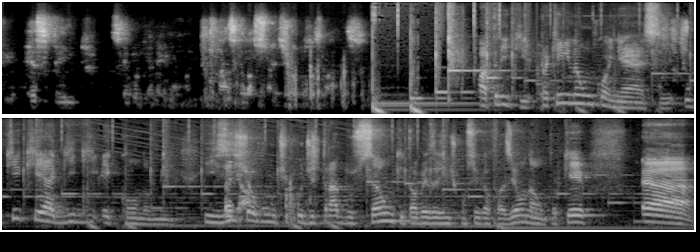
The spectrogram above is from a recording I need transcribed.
de respeito, sem dúvida nenhuma, nas relações de ambos os lados. Patrick, para quem não conhece, o que, que é a gig economy? Existe Legal. algum tipo de tradução que talvez a gente consiga fazer ou não? Porque é,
